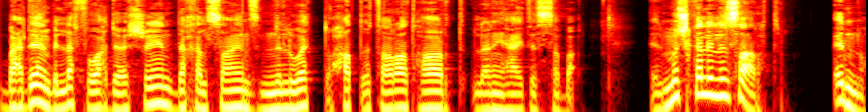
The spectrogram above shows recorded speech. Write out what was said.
بعدين باللفه 21 دخل ساينز من ال wet وحط إطارات hard لنهاية السباق. المشكلة اللي صارت إنه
